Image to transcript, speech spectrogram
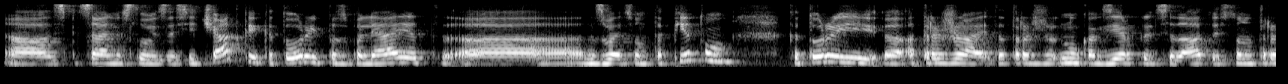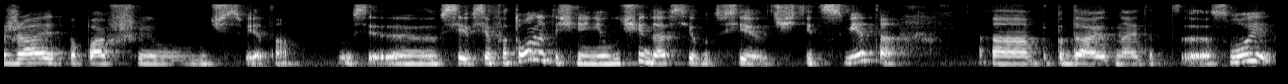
а, специальный слой за сетчаткой, который позволяет, а, называется он топетум, который отражает, отражает, ну, как зеркальце, да, то есть он отражает попавшие лучи света. Все, э, все, все фотоны, точнее, не лучи, да, все, вот все частицы света, попадают на этот э, слой,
